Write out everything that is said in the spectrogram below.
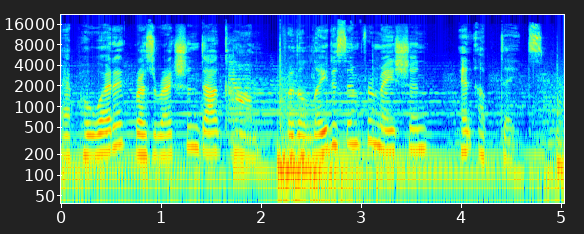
at poeticresurrection.com for the latest information and updates.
